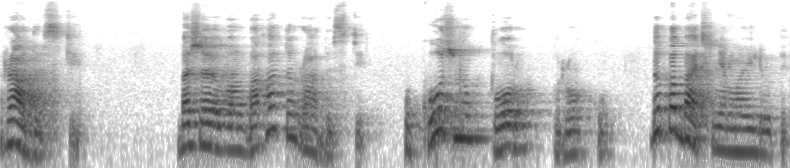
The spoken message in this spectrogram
радості. Бажаю вам багато радості у кожну пору року. До побачення, мої любі!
